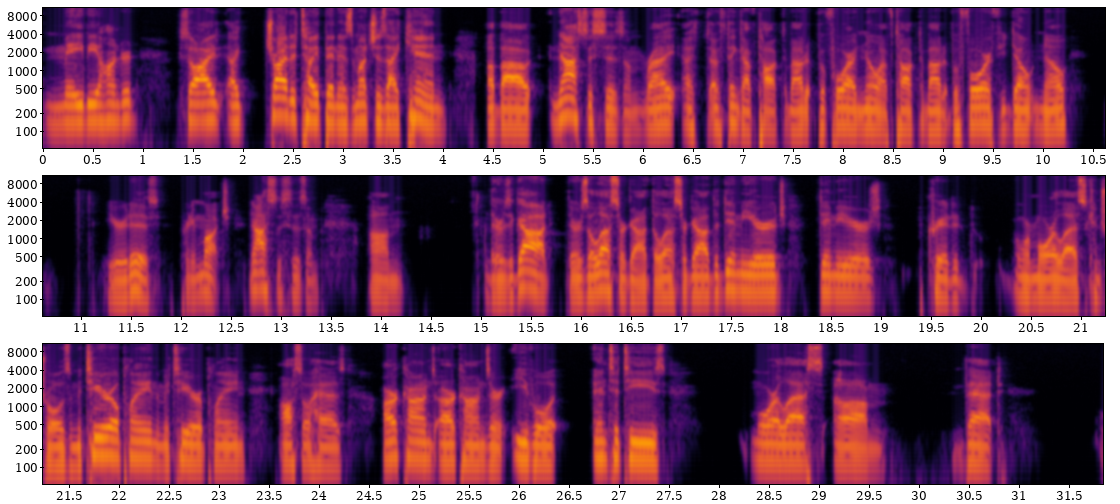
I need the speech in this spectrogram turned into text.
maybe a hundred. So I, I try to type in as much as I can about Gnosticism, right? I, I think I've talked about it before. I know I've talked about it before. If you don't know, here it is, pretty much. Gnosticism. Um, there's a God. There's a lesser God. The lesser God, the demiurge. Demiurge created or more or less controls the material plane. The material plane also has archons. Archons are evil entities, more or less, um, that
